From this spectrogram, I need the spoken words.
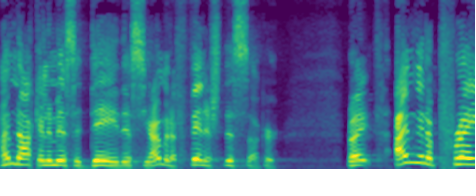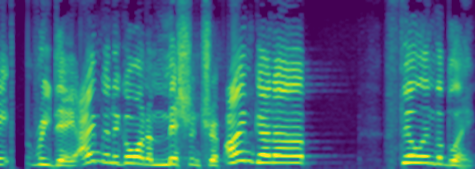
I'm not gonna miss a day this year. I'm gonna finish this sucker. Right? I'm gonna pray every day. I'm gonna go on a mission trip. I'm gonna fill in the blank.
